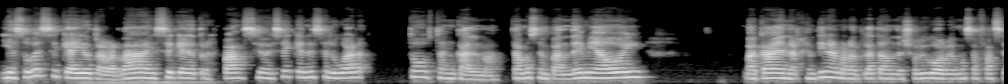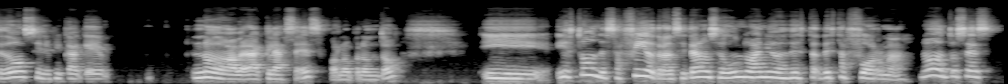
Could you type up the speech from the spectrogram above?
Y a su vez sé que hay otra verdad y sé que hay otro espacio y sé que en ese lugar todo está en calma. Estamos en pandemia hoy. Acá en Argentina, en Mar del Plata, donde yo vivo, volvemos a fase 2. Significa que no habrá clases por lo pronto. Y, es todo un desafío transitar un segundo año desde esta, de esta forma, ¿no? Entonces,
